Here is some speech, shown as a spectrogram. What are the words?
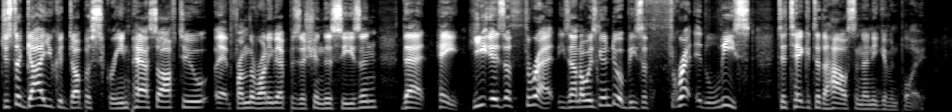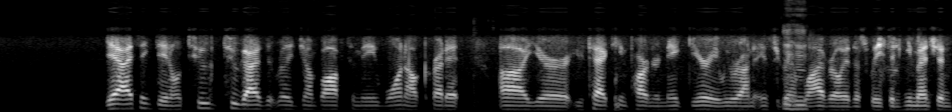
Just a guy you could dump a screen pass off to eh, from the running back position this season. That hey, he is a threat. He's not always going to do it, but he's a threat at least to take it to the house in any given play. Yeah, I think you know two two guys that really jump off to me. One, I'll credit uh, your your tag team partner Nate Geary. We were on Instagram mm-hmm. Live earlier this week, and he mentioned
